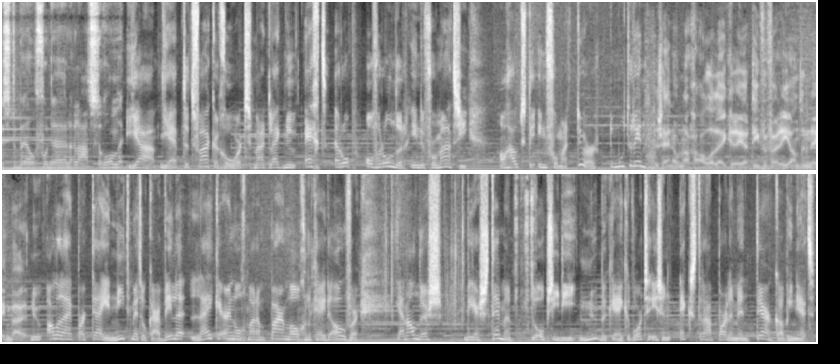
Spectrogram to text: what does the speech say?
is de bel voor de laatste ronde. Ja, je hebt het vaker gehoord, maar het lijkt nu echt erop of eronder in de formatie. Al houdt de informateur de moed erin. Er zijn ook nog allerlei creatieve varianten denkbaar. Nu allerlei partijen niet met elkaar willen, lijken er nog maar een paar mogelijkheden over. Ja, en anders weer stemmen. De optie die nu bekeken wordt is een extra parlementair kabinet.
